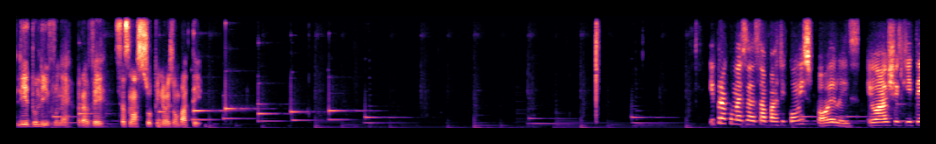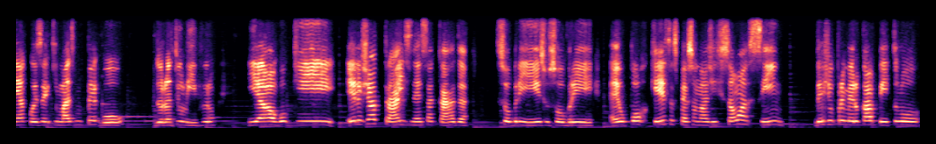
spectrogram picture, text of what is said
lido o livro, né, para ver se as nossas opiniões vão bater. E para começar essa parte com spoilers, eu acho que tem a coisa que mais me pegou durante o livro e é algo que ele já traz nessa carga sobre isso, sobre é, o porquê essas personagens são assim desde o primeiro capítulo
